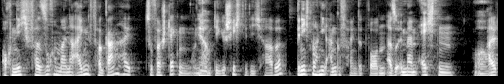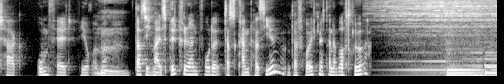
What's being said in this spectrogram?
auch nicht versuche, meine eigene Vergangenheit zu verstecken und, Ja. und die Geschichte, die ich habe, bin ich noch nie angefeindet worden. Also in meinem echten Wow. Alltag, Umfeld, wie auch immer. Dass ich mal als Bild benannt wurde, das kann passieren und da freue ich mich dann aber auch drüber. gerne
